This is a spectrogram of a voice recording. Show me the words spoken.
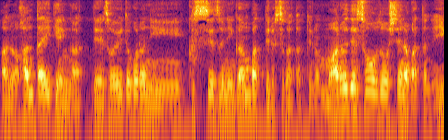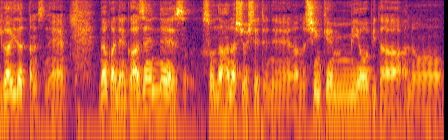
あの反対意見があってそういうところに屈せずに頑張ってる姿っていうのはまるで想像してなかったんで意外だったんですね。なんかねがぜねそんな話をしててねあの真剣味を帯びたあの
